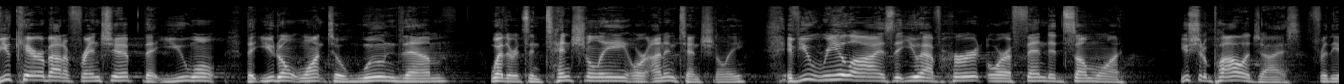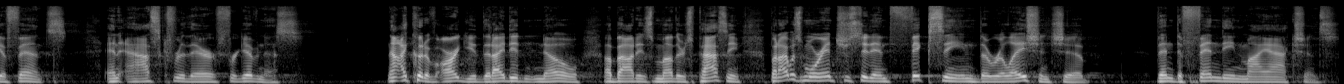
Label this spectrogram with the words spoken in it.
you care about a friendship that you won't that you don't want to wound them whether it's intentionally or unintentionally, If you realize that you have hurt or offended someone, you should apologize for the offense and ask for their forgiveness. Now, I could have argued that I didn't know about his mother's passing, but I was more interested in fixing the relationship than defending my actions.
